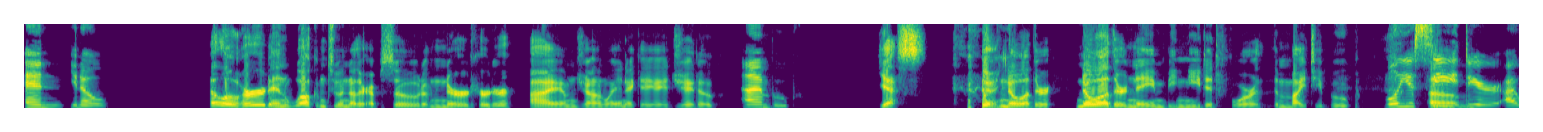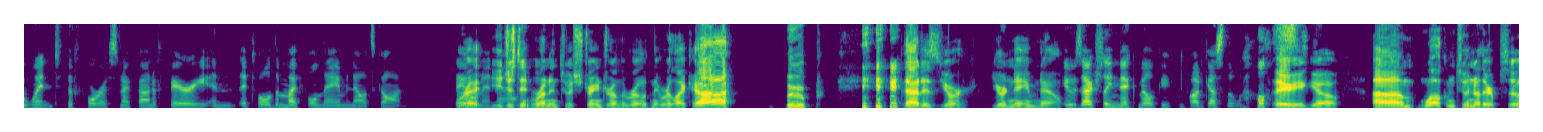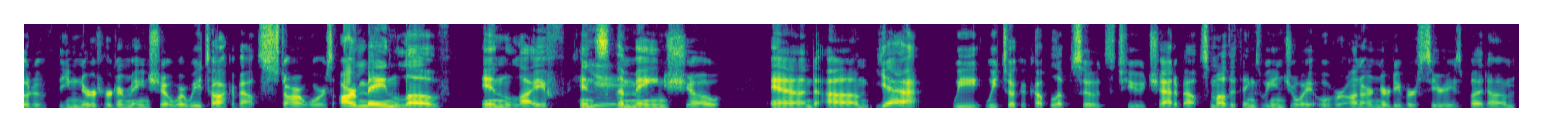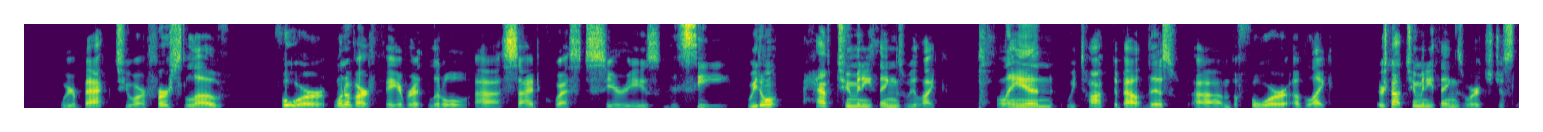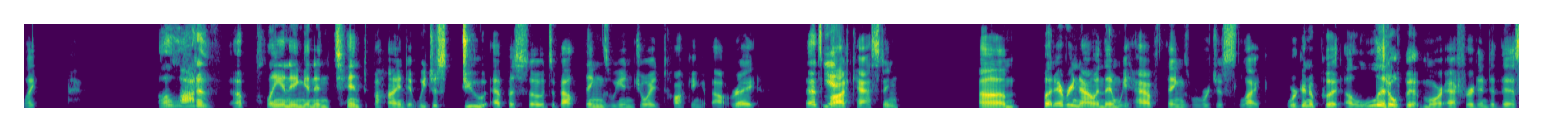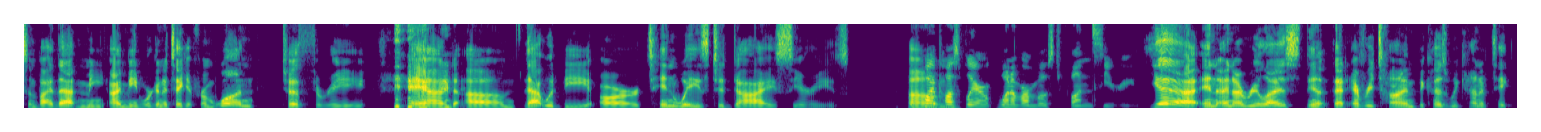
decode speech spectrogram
And, you know, Hello, Herd, and welcome to another episode of Nerd Herder. I am John Wayne, aka J-Dub. I'm Boop. Yes, no other no other name be needed for the mighty Boop. Well, you see, Um, dear, I went into the forest and I found a fairy and I told them my full name and now it's gone. They right? it You just didn't run into a stranger on the road, and they were like, "Ah, Boop." That is your your name now. it was actually Nick Milky from Podcast of the Wills. There you go. Um, welcome to another episode of the Nerd Herder Main Show, where we talk about Star Wars, our main love in life, hence Yeah. the main show. And um, yeah, we we took a couple episodes to chat about some other things we enjoy over on our Nerdiverse series, but um, we're back to our first love for one of our favorite little uh, side quest series The sea. we don't have too many things we like plan. We talked about this um, before of like, there's not too many things where it's just like a lot of uh, planning and intent behind it. We just do episodes about things we enjoyed talking about, right? That's Yeah. podcasting. Um, but every now and then we have things where we're just like, we're going to put a little bit more effort into this. And by that, mean, I mean, we're going to take it from one to three and um, that would be our 10 ways to die series quite um, possibly our, one of our most fun series. yeah and, and i realized you know, that every time because we kind of take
